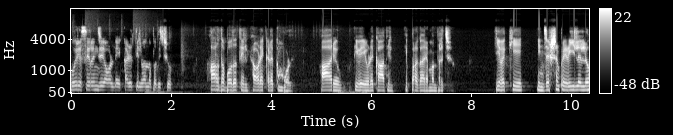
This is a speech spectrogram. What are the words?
ഒരു സിറിഞ്ച് അവളുടെ കഴുത്തിൽ വന്ന് പതിച്ചു. അർദ്ധബോധത്തിൽ അവിടെ കിടക്കുമ്പോൾ ആരോ ഇവയുടെ കാതിൽ ഇപ്രകാരം മന്ത്രിച്ചു. ഇവയ്ക്ക് ഇഞ്ചക്ഷൻ പേടിയില്ലല്ലോ?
